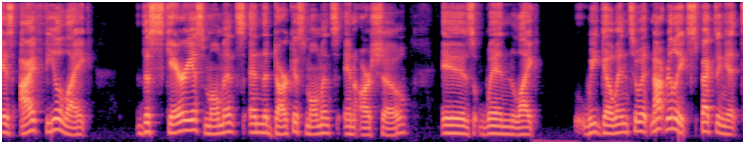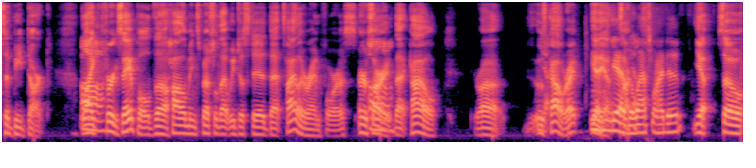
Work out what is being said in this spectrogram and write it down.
is I feel like the scariest moments and the darkest moments in our show is when like we go into it not really expecting it to be dark. Like Uh-huh. for example, the Halloween special that we just did that Tyler ran for us, or sorry, Uh-huh. that Kyle uh it was Yes. Kyle, right? Yeah, yeah, Mhm, yeah. sorry. The last one I did. Yeah. So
